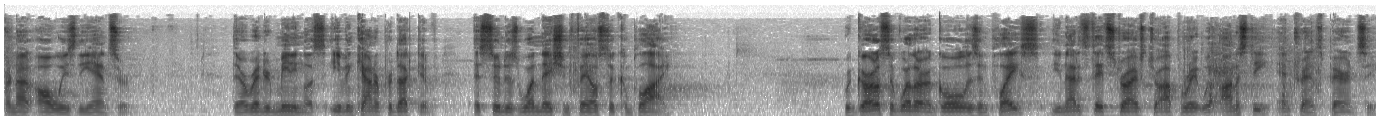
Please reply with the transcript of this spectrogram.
are not always the answer. They are rendered meaningless, even counterproductive, as soon as one nation fails to comply. Regardless of whether a goal is in place, the United States strives to operate with honesty and transparency.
